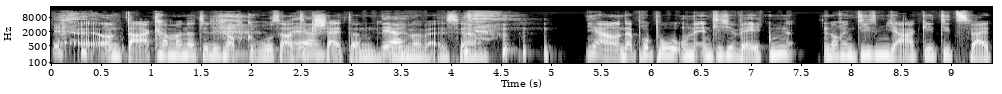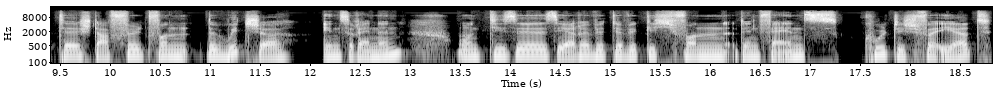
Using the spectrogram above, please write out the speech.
ja. Und da kann man natürlich auch großartig ja. scheitern, wie man weiß, ja. Ja, und apropos unendliche Welten, noch in diesem Jahr geht die zweite Staffel von The Witcher ins Rennen. Und diese Serie wird ja wirklich von den Fans kultisch verehrt.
